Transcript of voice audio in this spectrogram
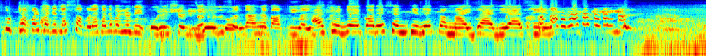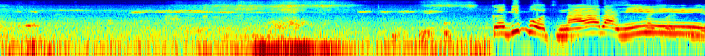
कुठे पण बघितलं सगळ्याकडे मला डेकोरेशन आहे बाकी काही. असं डेकोरेशन केले कमाई झाली असेल. कधी पोचणार आम्ही?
